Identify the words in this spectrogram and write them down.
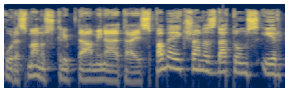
kuras manuskriptā minētais pabeigšanas datums ir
